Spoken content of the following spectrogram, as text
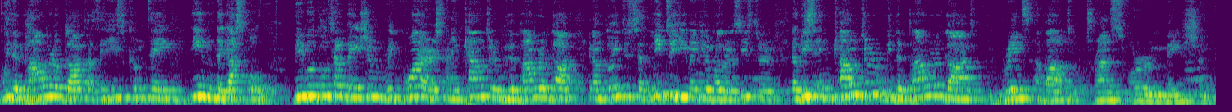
with the power of God as it is contained in the gospel. Biblical salvation requires an encounter with the power of God. And I'm going to submit to you, my dear brother and sister, that this encounter with the power of God brings about transformation.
